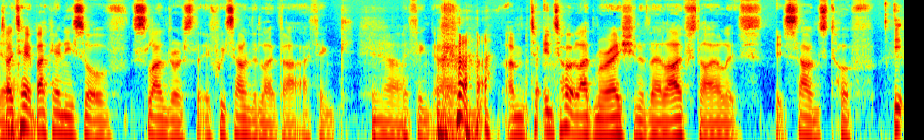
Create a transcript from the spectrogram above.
So I take back any sort of slanderous that if we sounded like that, I think yeah. I think um, I'm t- in total admiration of their lifestyle. It's it sounds tough. It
